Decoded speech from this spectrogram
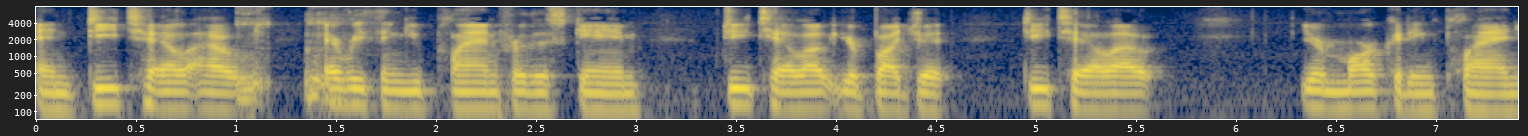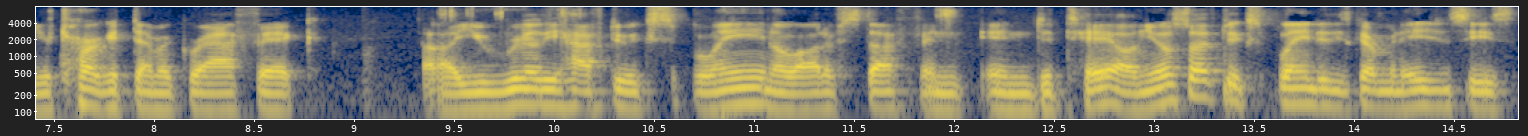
and detail out everything you plan for this game, detail out your budget, detail out your marketing plan, your target demographic. Uh, you really have to explain a lot of stuff in, in detail. And you also have to explain to these government agencies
